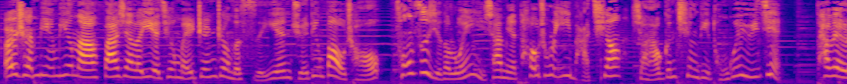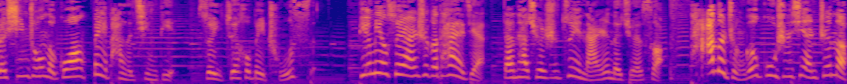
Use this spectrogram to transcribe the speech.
而陈萍萍呢，发现了叶青梅真正的死因，决定报仇，从自己的轮椅下面掏出了一把枪，想要跟庆帝同归于尽。他为了心中的光，背叛了庆帝，所以最后被处死。萍萍虽然是个太监，但她却是最男人的角色。她的整个故事线真的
